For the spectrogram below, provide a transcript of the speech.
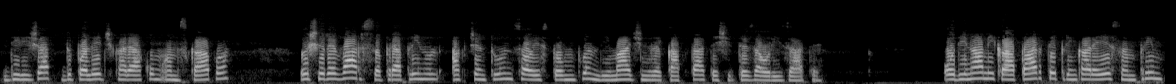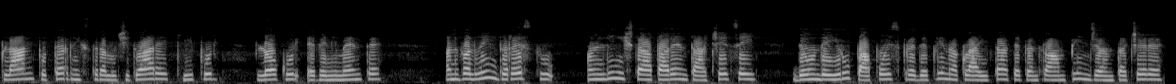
dirijat după legi care acum îmi scapă, își revarsă prea plinul, accentuând sau estompând imaginile captate și tezaurizate. O dinamică aparte prin care ies în prim plan puternic strălucitoare, chipuri, locuri, evenimente, învăluind restul în liniștea aparentă a ceței, de unde îi rup apoi spre deplină claritate pentru a împinge în tăcere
